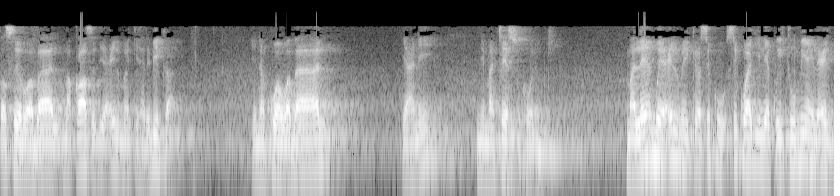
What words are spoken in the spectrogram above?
تصير وبال. مقاصد علمك هربيك inakuwa wabal yani ni mateso kwa yule mtu. Malengo ya ilmu ikiwa siku si kwa ajili ya kuitumia ile ilmu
